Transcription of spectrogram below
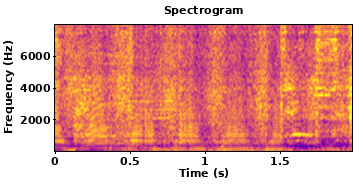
Ha ha ha ha ha ha.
